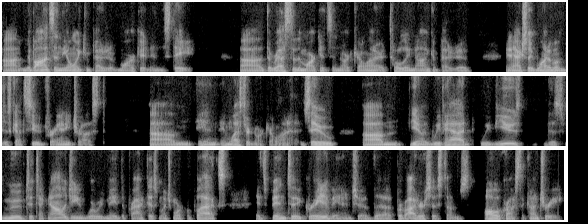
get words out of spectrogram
Um, Novant's in the only competitive market in the state. Uh, the rest of the markets in North Carolina are totally non-competitive. And actually one of them just got sued for antitrust um, in, in Western North Carolina. So um, you know, we've had, we've used this move to technology where we've made the practice much more complex. It's been to great advantage of the provider systems all across the country.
